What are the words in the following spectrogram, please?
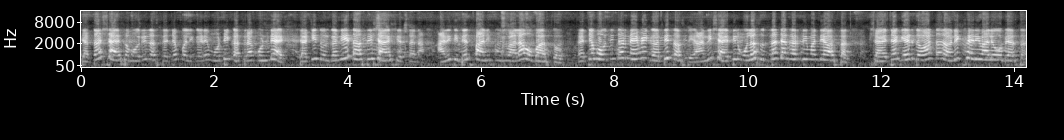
त्यातच शाळेसमोरील रस्त्याच्या पलीकडे मोठी कचरा कुंडी आहे. त्याची दुर्गंधी येत असते शाळेत शिरताना आणि तिथेच पाणीपुरीवाला उभा असतो. त्याच्या भोवती तर नेहमी गर्दीच असते आणि शाळेतील मुलं सुद्धा त्या गर्दीमध्ये असतात. शाळेच्या गेट जवळ तर अनेक फेरीवाले उभे असतात.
